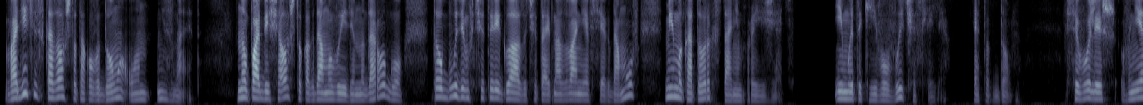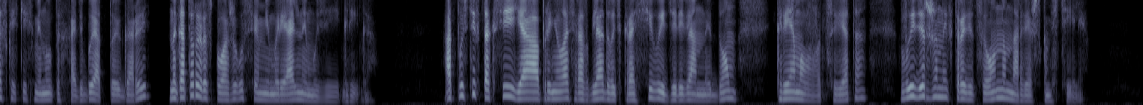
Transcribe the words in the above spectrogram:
Водитель сказал, что такого дома он не знает. Но пообещал, что когда мы выйдем на дорогу, то будем в четыре глаза читать названия всех домов, мимо которых станем проезжать. И мы таки его вычислили, этот дом. Всего лишь в нескольких минутах ходьбы от той горы, на которой расположился мемориальный музей Грига. Отпустив такси, я принялась разглядывать красивый деревянный дом кремового цвета, выдержанный в традиционном норвежском стиле.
